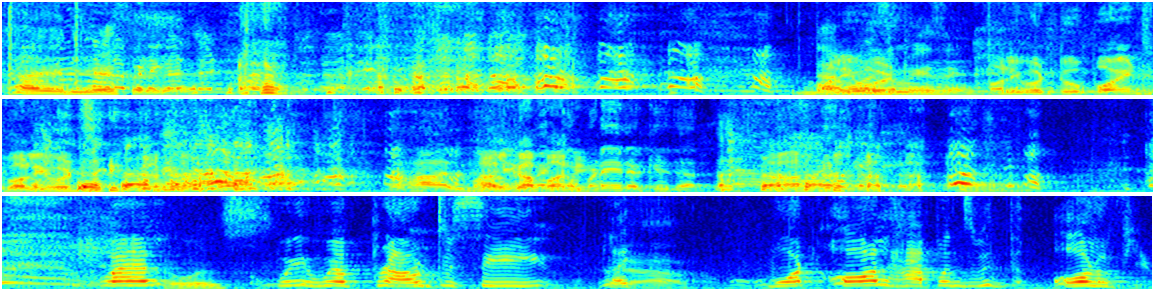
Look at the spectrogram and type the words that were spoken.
खैर ये सही है। That was amazing. Two points Bollywood वहाँ अलमारी का पानी। कपड़े रखे जाते हैं। Well, was- we, we're proud to see like Yeah. what all happens with all of you.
